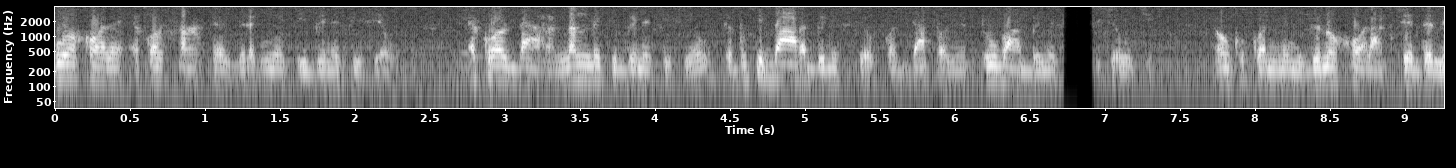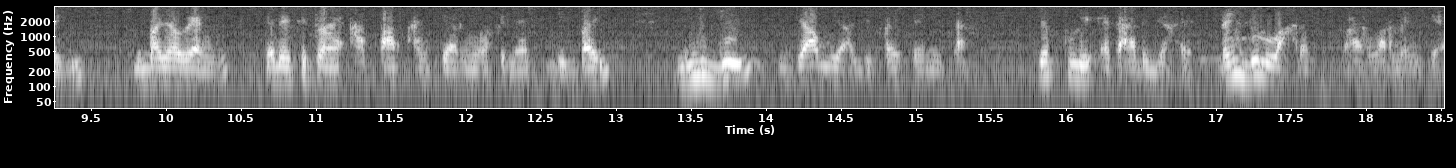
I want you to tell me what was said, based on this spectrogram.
boo xoolee école française bi rek ñoo ciy bénéficié wu. École daara lan la ci bénéficié wu te bu ci daara bénéficié wu kon jàppal ne Touba bénéficié wu ci. Donc kon nañu gën a xoolaat séddale gi ñu bañ a weng des citoyens à part entière ñoo fi nekk di bay liggéey jaamu di fay tax lépp luy état di joxe dañ dul wax rek waaye war nañ cee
